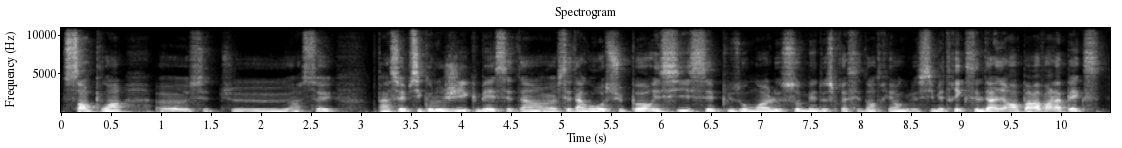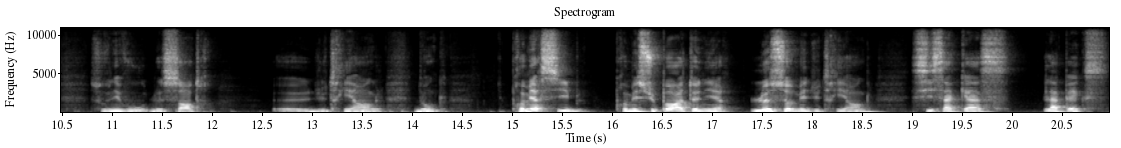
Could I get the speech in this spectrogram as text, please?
100 points. Euh, c'est euh, un seuil un seuil psychologique, mais c'est un, c'est un gros support ici. C'est plus ou moins le sommet de ce précédent triangle symétrique. C'est le dernier rempart avant l'Apex. Souvenez-vous, le centre du triangle. Donc, première cible, premier support à tenir, le sommet du triangle. Si ça casse, l'Apex.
